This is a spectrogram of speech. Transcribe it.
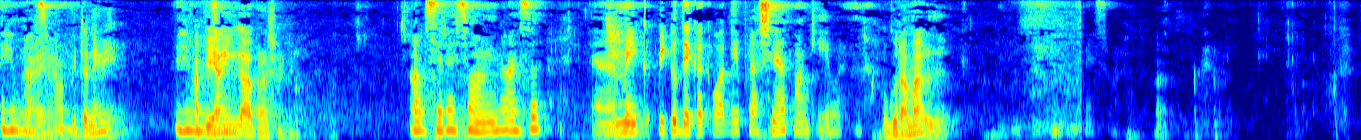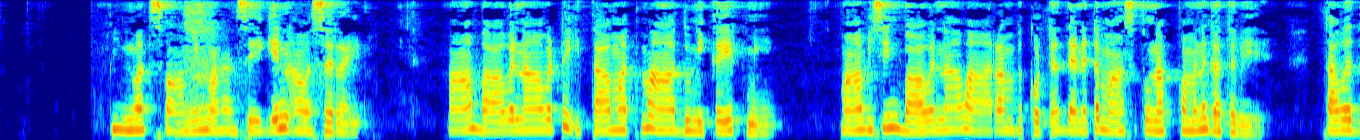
එහෙමයි. අපිට නෙවෙයි. එහෙමයි. අපි යන් ඊගා ප්‍රශ්නෙට. අවසරයි ස්වාමීන් වහන්සේ මේක පිටු දෙකක වගේ ප්‍රශ්නයක් මම කියවන්න. උගුරමල්ද? පින්වත් ස්වාමින් වහන්සේගෙන් අවසරයි. මා භාවනාවට ඊ타ත්ම ආදුනිකයෙක් මේ. මා විසින් භාවනාව ආරම්භ කොට දැනට මාස 3ක් පමණ ගත වේ. තවද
